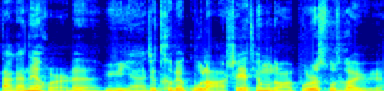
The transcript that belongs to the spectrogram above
大概那会儿的语言就特别古老，谁也听不懂，不是粟特语，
